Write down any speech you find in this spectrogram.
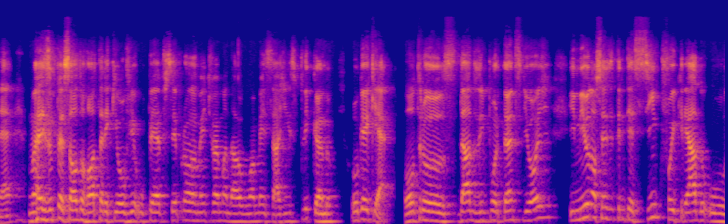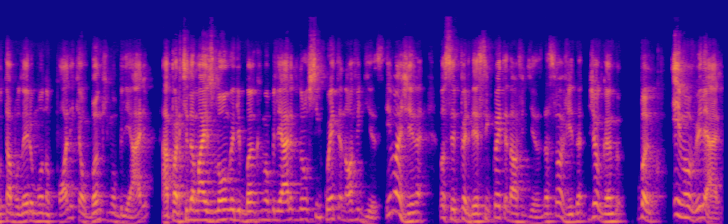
né? Mas o pessoal do Rotary que ouve o PFC provavelmente vai mandar alguma mensagem explicando o que, que é. Outros dados importantes de hoje: em 1935 foi criado o tabuleiro Monopoly, que é o banco imobiliário. A partida mais longa de banco imobiliário durou 59 dias. Imagina você perder 59 dias da sua vida jogando banco imobiliário.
